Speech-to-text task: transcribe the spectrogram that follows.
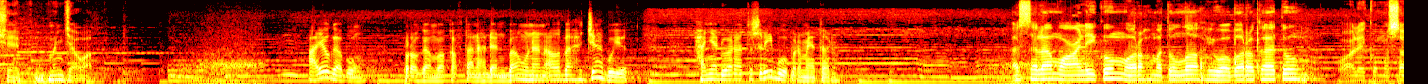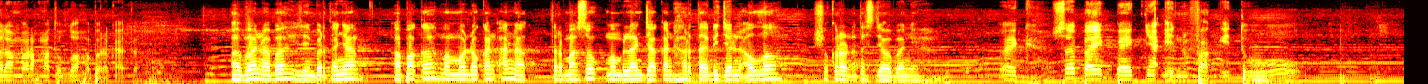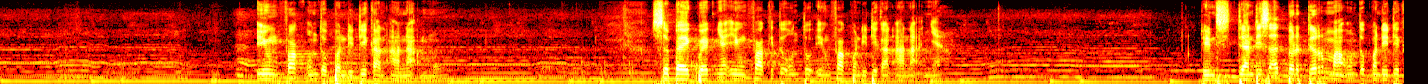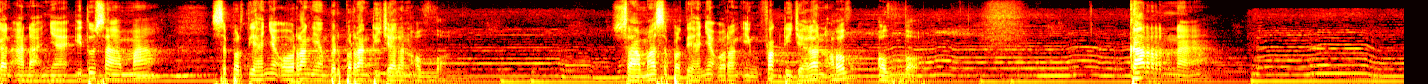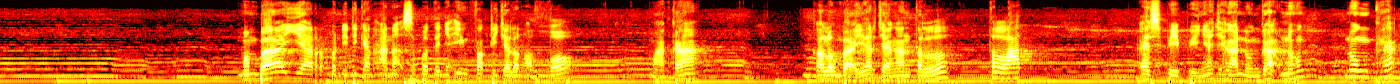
Syekh menjawab. Ayo gabung program wakaf tanah dan bangunan Al-Bahjah Buyut. Hanya 200 ribu per meter. Assalamualaikum warahmatullahi wabarakatuh. Waalaikumsalam warahmatullahi wabarakatuh. Aban Abah izin bertanya, apakah memondokkan anak termasuk membelanjakan harta di jalan Allah? Syukron atas jawabannya. Baik, sebaik-baiknya infak itu infak untuk pendidikan anakmu. Sebaik-baiknya infak itu untuk infak pendidikan anaknya. Dan, di saat berderma untuk pendidikan anaknya itu sama seperti hanya orang yang berperang di jalan Allah. Sama seperti hanya orang infak di jalan Allah. Karena membayar pendidikan anak sepertinya infak di jalan Allah, maka kalau bayar jangan tel telat. SPP-nya jangan nunggak nung nunggak.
